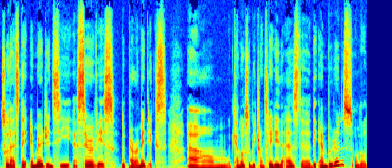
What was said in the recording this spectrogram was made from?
So that's the emergency service, the paramedics. Um, can also be translated as the, the ambulance, although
